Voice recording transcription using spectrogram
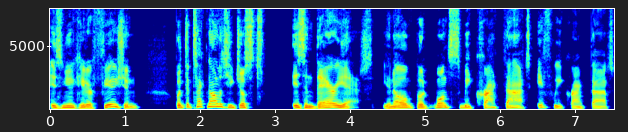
is nuclear fusion. But the technology just isn't there yet, you know. But once we crack that, if we crack that,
